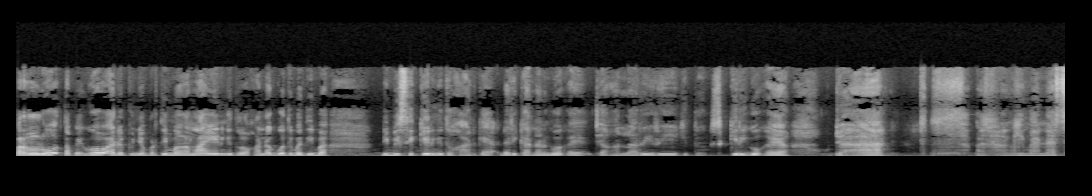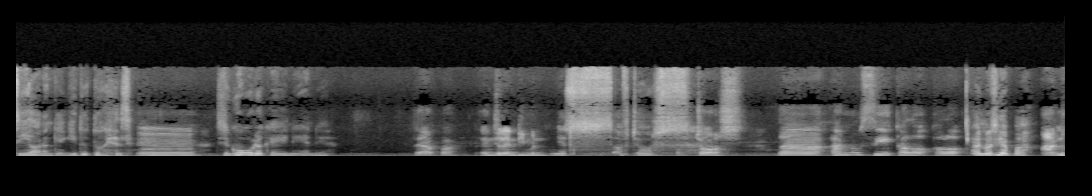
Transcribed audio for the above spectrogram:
perlu tapi gue ada punya pertimbangan lain gitu loh. Karena gue tiba-tiba dibisikin gitu kan kayak dari kanan gue kayak janganlah Riri gitu. Di kiri gue kayak udah. Gimana sih orang kayak gitu tuh ya Hmm, sih gue udah kayak ini ya. Dia kayak apa? Angel and Demon. Yes of course. Of course. Nah anu sih kalau kalau anu siapa? Anu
